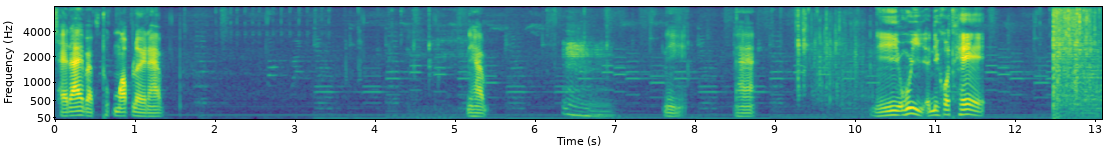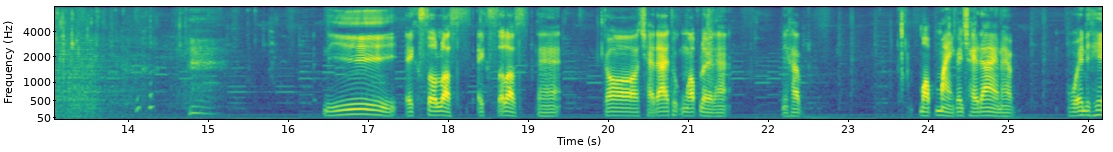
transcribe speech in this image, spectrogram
ใช้ได้แบบทุกม็อบเลยนะครับนี่ครับ นี่ นะฮะ นี่ อุ้ย อันนี้โคตรเท่ นี่ Exolus Exolus นะฮะ ก็ใช้ได้ทุกม็อบเลยนะฮะ นี่ครับ ม็อบใหม่ก็ใช้ได้นะครับโหเอ็นดีเท่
